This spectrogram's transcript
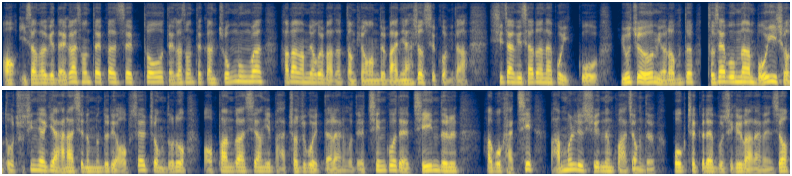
어, 이상하게 내가 선택한 섹터, 내가 선택한 종목만 하방 압력을 받았던 경험들 많이 하셨을 겁니다. 시장이 살아나고 있고 요즘 여러분들 두세 분만 모이셔도 주식 얘기 안 하시는 분들이 없을 정도로 업황과 시장이 받쳐주고 있다는 거 내 친구, 내 지인들 하고 같이 맞물릴 수 있는 과정들 꼭 체크해 보시길 바라면서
